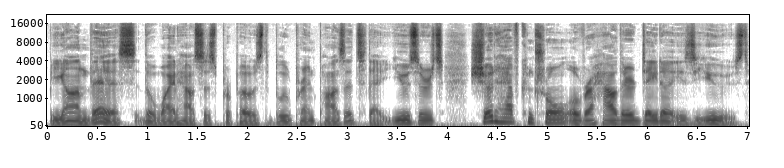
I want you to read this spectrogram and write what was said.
Beyond this, the White House's proposed blueprint posits that users should have control over how their data is used,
